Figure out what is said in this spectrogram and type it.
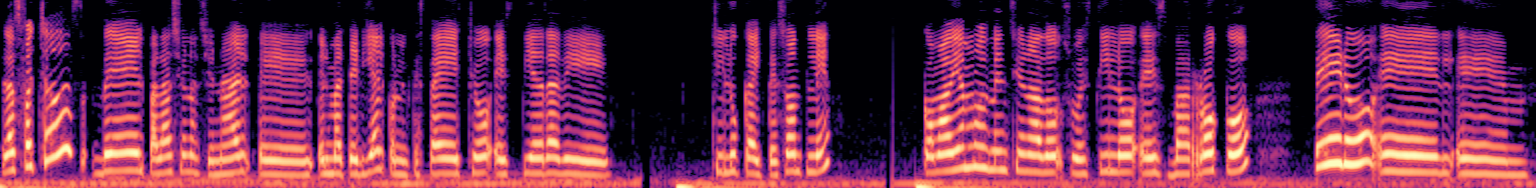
Las fachadas del Palacio Nacional, eh, el material con el que está hecho es piedra de Chiluca y Tezontle. Como habíamos mencionado, su estilo es barroco, pero el, em,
